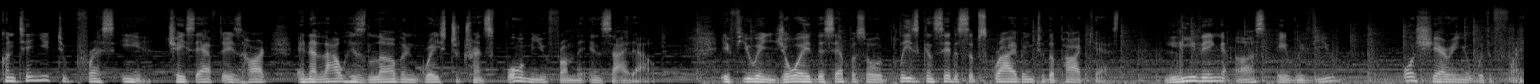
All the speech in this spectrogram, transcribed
continue to press in, chase after His heart, and allow His love and grace to transform you from the inside out. If you enjoyed this episode, please consider subscribing to the podcast, leaving us a review, or sharing it with a friend.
